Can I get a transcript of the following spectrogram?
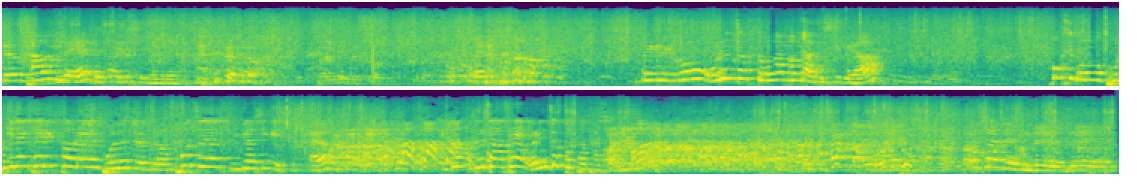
그리고 가운데 네, 서주시면 네. 네. 네, 그리고 오른쪽도 한번 봐주시고요. 혹시 뭐 본인의 캐릭터를 보여줄 그런 포즈 준비하신 게 있으실까요? 네, 그럼 그 자세 왼쪽부터 다시 한번 하셔야 되는데, 네.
